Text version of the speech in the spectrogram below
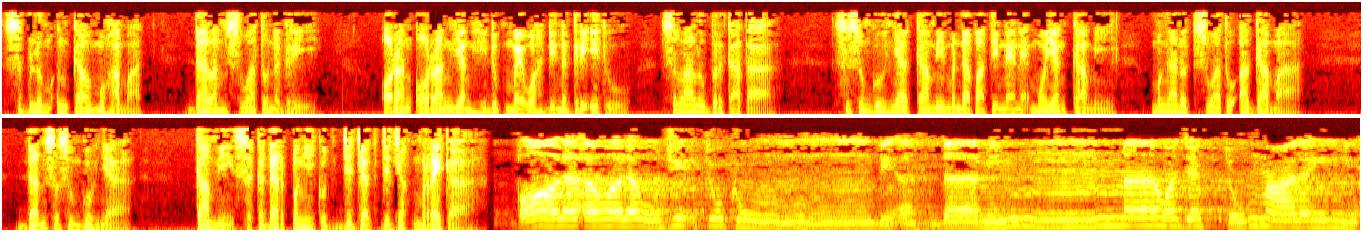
sebelum engkau Muhammad dalam suatu negeri, orang-orang yang hidup mewah di negeri itu selalu berkata, Sesungguhnya kami mendapati nenek moyang kami menganut suatu agama, Dan sesungguhnya, kami sekedar pengikut jejak-jejak mereka. قال أولو جئتكم بأهدى مما وجدتم عليه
